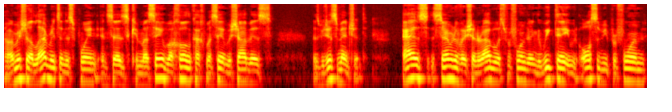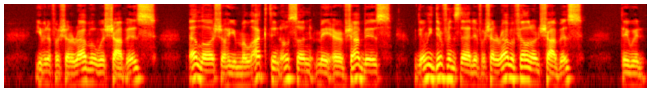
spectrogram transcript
our Mishnah elaborates on this point and says, "Kimaseu b'chol kach b'Shabbos," as we just mentioned. As the ceremony of Hoshana Rabbah was performed during the weekday, it would also be performed even if Hoshana Rabbah was Shabbos. Ella shahi malaktin osan may erev Shabbos. The only difference that if Hoshana Rabbah fell on Shabbos, they would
